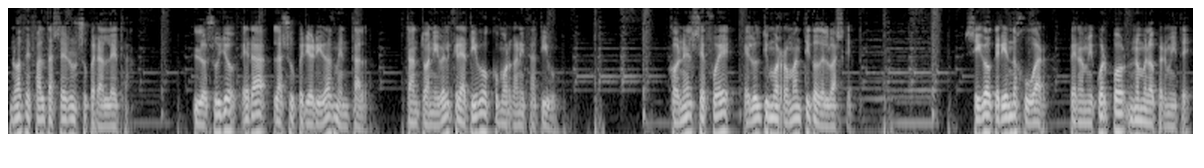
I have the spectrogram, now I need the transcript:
no hace falta ser un superatleta. Lo suyo era la superioridad mental, tanto a nivel creativo como organizativo. Con él se fue el último romántico del básquet. Sigo queriendo jugar, pero mi cuerpo no me lo permite.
